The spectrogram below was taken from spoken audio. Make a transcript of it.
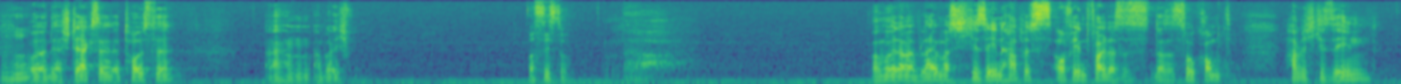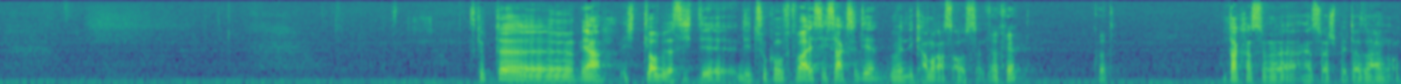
Mhm. oder der Stärkste, der Tollste. Ähm, aber ich, Was siehst du? wollen wir dabei bleiben, was ich gesehen habe, ist auf jeden Fall, dass es, dass es so kommt, habe ich gesehen. Es gibt, äh, ja, ich glaube, dass ich die, die Zukunft weiß, ich sag's dir, wenn die Kameras aus sind. Okay, da kannst du mir du mir später sagen, ob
